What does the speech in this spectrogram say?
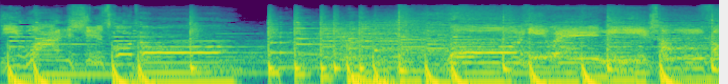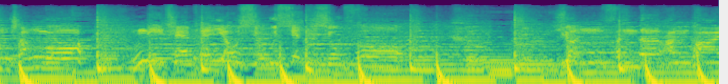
已万事蹉跎。偏偏要修仙修佛。缘分的安排，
